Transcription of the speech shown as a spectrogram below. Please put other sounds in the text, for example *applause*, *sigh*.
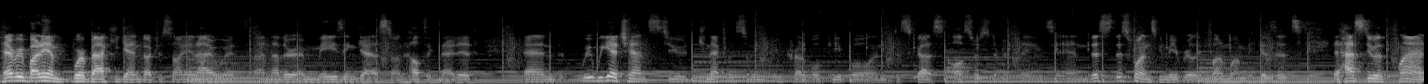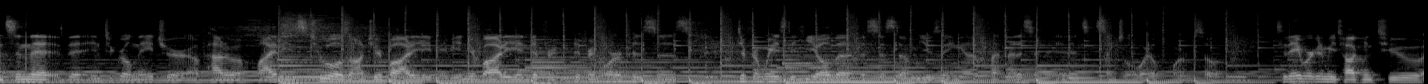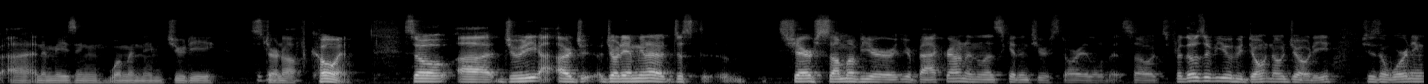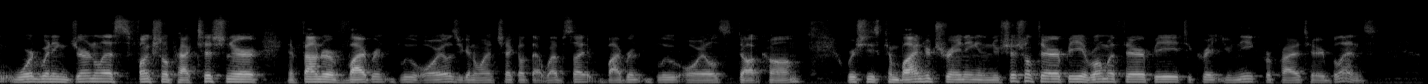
Hey everybody, and we're back again, Dr. Sonia and I, with another amazing guest on Health Ignited. And we, we get a chance to connect with some incredible people and discuss all sorts of different things. And this this one's gonna be a really fun one because it's it has to do with plants and the, the integral nature of how to apply these tools onto your body, maybe in your body in different different orifices, different ways to heal the, the system using uh, plant medicine in its essential oil Today, we're going to be talking to uh, an amazing woman named Judy Sternoff Cohen. So, uh, Judy, uh, or Jodi, I'm going to just share some of your your background and let's get into your story a little bit. So, for those of you who don't know Jodi, she's an award-winning, award-winning journalist, functional practitioner, and founder of Vibrant Blue Oils. You're going to want to check out that website, vibrantblueoils.com, where she's combined her training in nutritional therapy, aromatherapy to create unique proprietary blends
